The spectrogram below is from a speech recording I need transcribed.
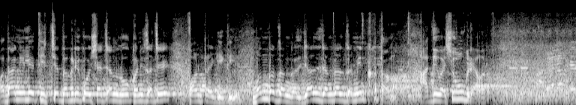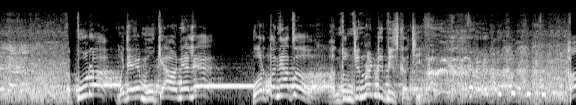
अदानीले तिचे दगडी कोशाच्या आणि लोखनिसाचे कॉन्ट्रॅक्ट विकले. बंद जंगल जल जंगल जमीन खतम. आदिवासी उघड्यावर. पुर म्हणजे हे मुक्या आणले वर्तण्याचं आणि तुमची नड्डी पिचकाची. हो.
